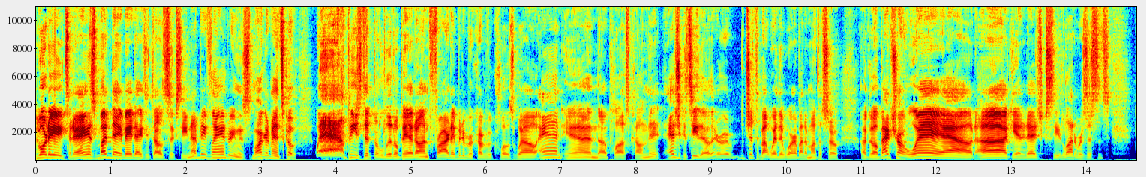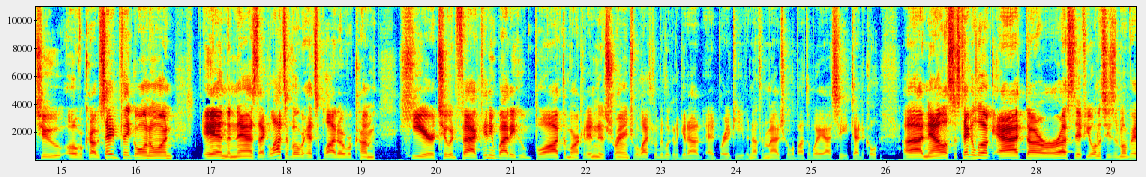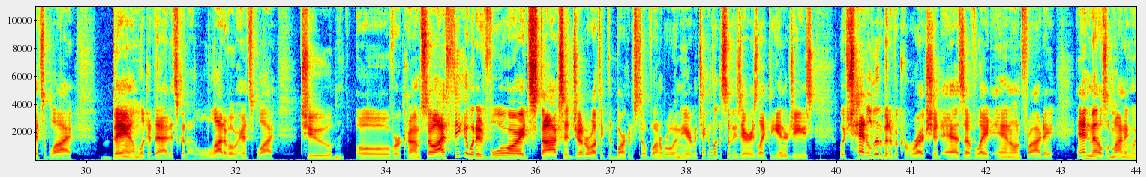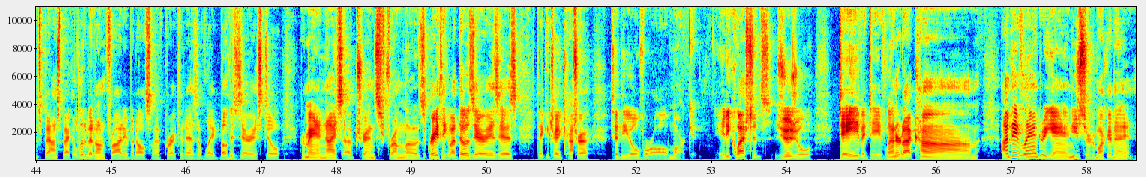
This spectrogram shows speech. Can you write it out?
48 today is Monday, May 9, 2016. I'm Dave Landry this market man scope. Well, P's dipped a little bit on Friday, but it recovered close well and in the plus column. As you can see, though, they're just about where they were about a month or so ago. Back chart way out. Get it. As you can see, a lot of resistance to overcome. Same thing going on in the NASDAQ. Lots of overhead supply to overcome here, too. In fact, anybody who bought the market in this range will likely be looking to get out at break even. Nothing magical about the way I see technical uh, analysis. Take a look at the rest. If you want to see some overhead supply, bam, look at that. It's got a lot of overhead supply to overcome. So I think I would avoid stocks in general. I think the market is still vulnerable in here, but take a look at some of these areas like the energies, which had a little bit of a correction as of late and on Friday, and metals and mining, which bounced back a little bit on Friday, but also have corrected as of late. Both these areas still remain in nice uptrends from lows. The great thing about those areas is they can trade contra to the overall market. Any questions? As usual, dave at davelandry.com. I'm Dave Landry, and you start a market minute.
